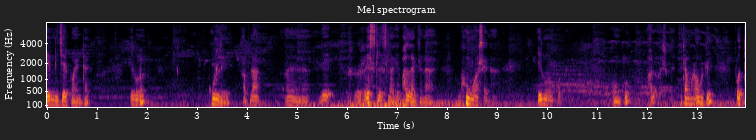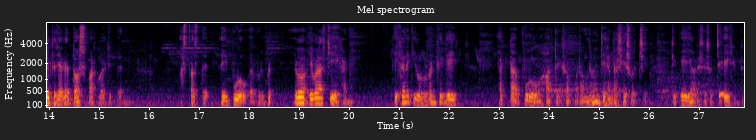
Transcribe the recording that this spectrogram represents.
এর নিচের পয়েন্টটা এগুলো করলে আপনার যে রেস্টলেস লাগে, ভালো লাগছে না, ঘুম আসে না, এগুলো ঘুম খুব ভালো আসবে। এটা মোটামুটি প্রত্যেকটা জায়গায় দশ বার করে টিপবেন। আস্তে আস্তে এই পুরো এবার এবার আসছি এখানে। এখানে কী করবেন? ঠিক এই একটা পুরো হাতে সব কটা নেবেন যেখানটা শেষ হচ্ছে, ঠিক এই জায়গাটা শেষ হচ্ছে, এইখানটা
